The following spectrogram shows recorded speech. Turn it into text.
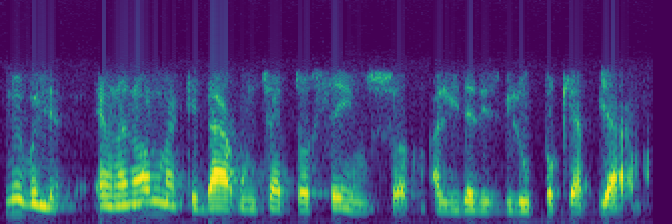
Vogliamo, è una norma che dà un certo senso all'idea di sviluppo che abbiamo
